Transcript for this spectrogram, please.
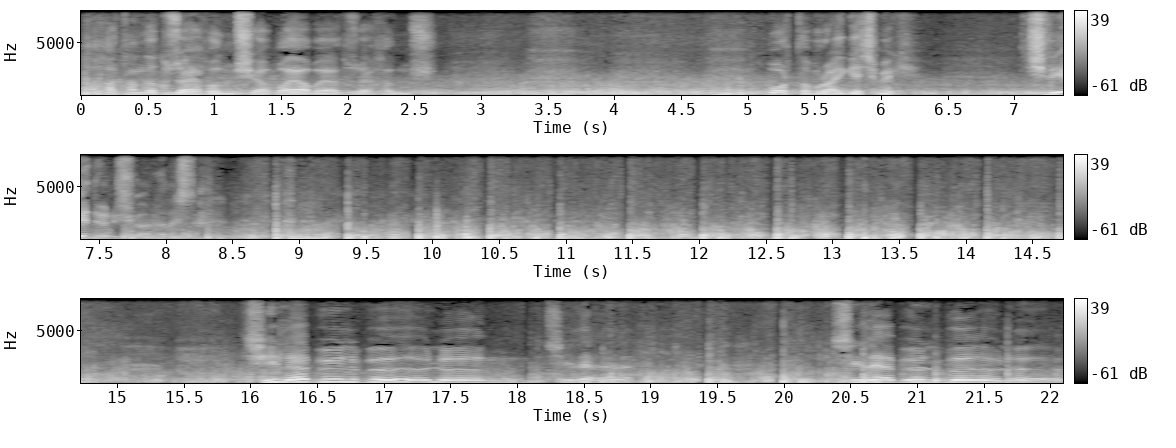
Hakikaten de düz ayak olmuş ya. Baya baya düz ayak olmuş. Bortla burayı geçmek çileye dönüşüyor arkadaşlar. Çile bülbülüm çile. Çile bülbülüm.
